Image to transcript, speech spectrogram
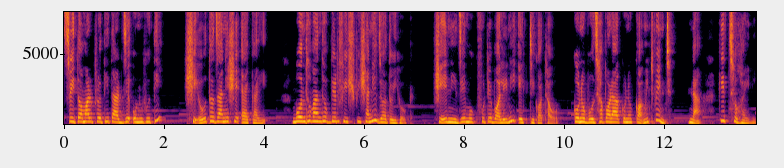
শ্রীতমার প্রতি তার যে অনুভূতি, সেও তো জানে সে একাই। বন্ধু বান্ধবদের ফিসফিসানি যতই হোক, সে নিজে মুখ ফুটে বলেনি একটি কথাও। কোনো বোঝাপড়া, কোনো কমিটমেন্ট না, কিচ্ছু হয়নি।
